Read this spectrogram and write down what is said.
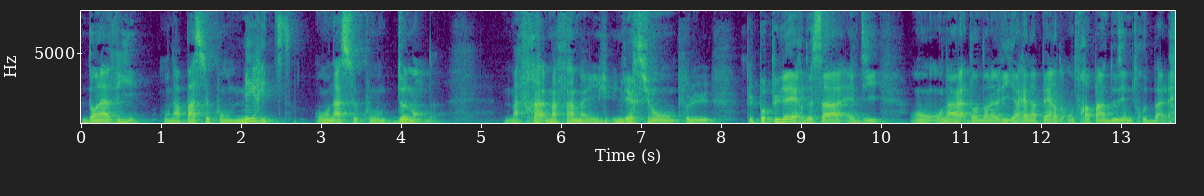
Dans la vie, on n'a pas ce qu'on mérite, on a ce qu'on demande. Ma, femme a une version plus, plus populaire de ça, elle dit a dans, dans, la vie, il y a rien à perdre, on te fera pas un deuxième trou de balle.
